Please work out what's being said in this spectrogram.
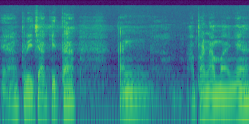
Ya, gereja kita kan apa namanya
